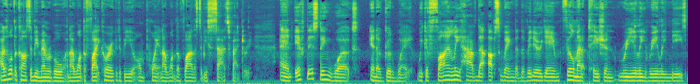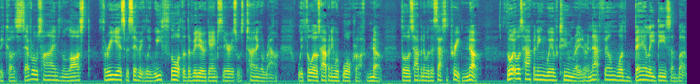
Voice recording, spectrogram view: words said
I just want the cast to be memorable and I want the fight choreography to be on point and I want the violence to be satisfactory. And if this thing works in a good way, we could finally have that upswing that the video game film adaptation really, really needs because several times in the last three years specifically, we thought that the video game series was turning around. We thought it was happening with Warcraft. No. Thought it was happening with Assassin's Creed. No thought it was happening with Tomb Raider, and that film was barely decent, but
